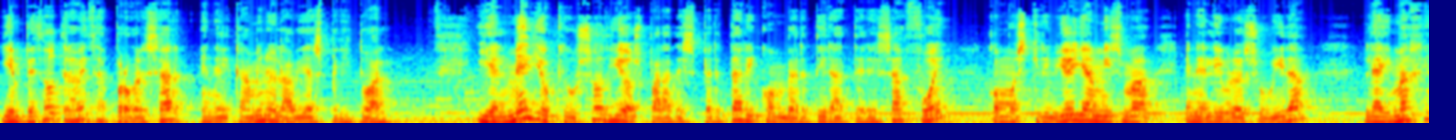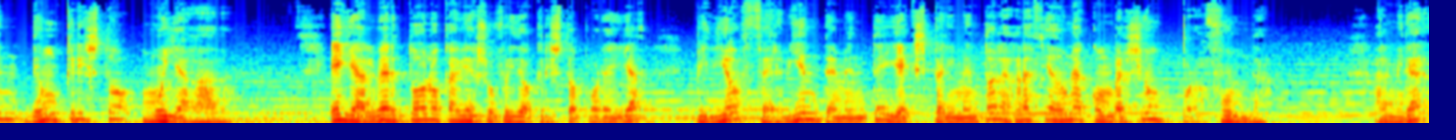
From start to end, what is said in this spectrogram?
y empezó otra vez a progresar en el camino de la vida espiritual. Y el medio que usó Dios para despertar y convertir a Teresa fue, como escribió ella misma en el libro de su vida, la imagen de un Cristo muy llagado. Ella, al ver todo lo que había sufrido Cristo por ella, pidió fervientemente y experimentó la gracia de una conversión profunda, al mirar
